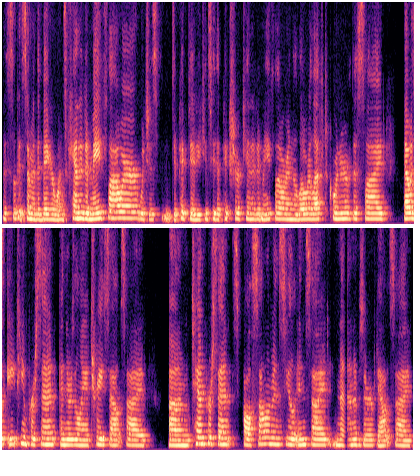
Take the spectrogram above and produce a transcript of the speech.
let's look at some of the bigger ones. Canada Mayflower, which is depicted, you can see the picture of Canada Mayflower in the lower left corner of the slide. That was 18%, and there's only a trace outside. 10% um, false Solomon seal inside, none observed outside.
